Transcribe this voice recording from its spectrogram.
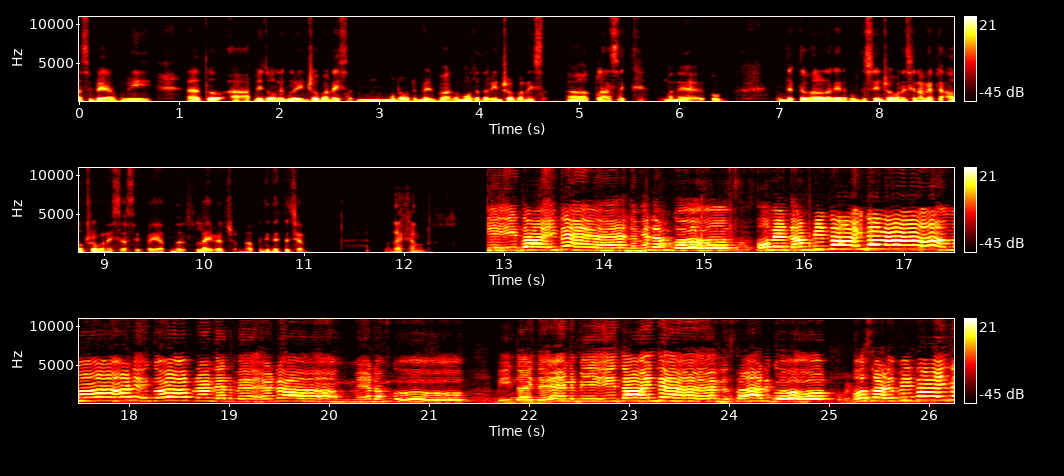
আসিফ ভাই আপনি তো আপনি তো অনেকগুলো ইন্ট্রো বানাইছেন। মোটামুটি বেশ ভালো মজাদার ইন্ট্রো বানাইছেন। ক্লাসিক মানে খুব দেখতে ভালো লাগে এরকম কিছু ইন্ট্রো বানাইছেন। আমি একটা আউটরো বানাইছি আসিফ ভাই আপনার লাইভের জন্য। আপনি কি দেখতে চান? দেখেন। বিদায় দেন ম্যাডাম গো। ম্যাডাম বিদায় দেন আমার গো ম্যাডাম। ম্যাডাম গো বিদায় দেন বিদায় দেন স্যার ও স্যার বিদায় দেন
